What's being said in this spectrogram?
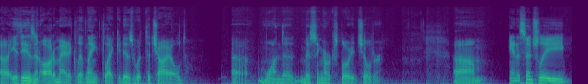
Uh, it isn't automatically linked like it is with the child uh, one, the missing or exploited children. Um, and essentially,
